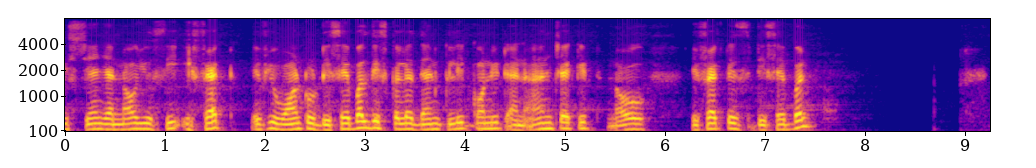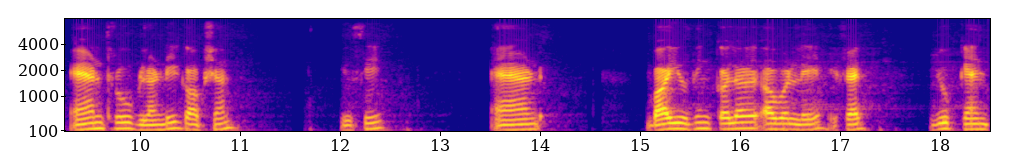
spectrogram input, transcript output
is changed. And now you see effect. If you want to disable this color then click on it and uncheck it. Now effect is disabled and through blending option you see and by using color overlay effect you can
